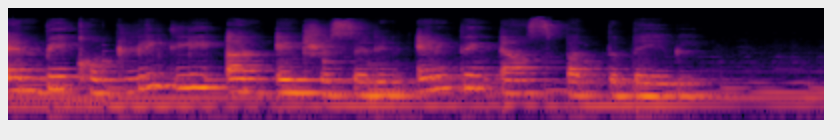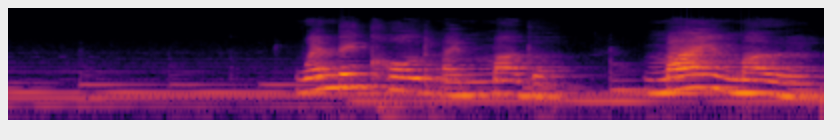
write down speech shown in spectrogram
and be completely uninterested in anything else but the baby. When they called my mother, my mother,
